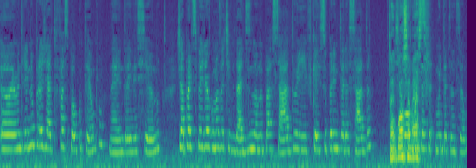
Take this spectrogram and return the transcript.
Eu entrei no projeto faz pouco tempo, né? Entrei nesse ano. Já participei de algumas atividades no ano passado e fiquei super interessada. Tá em qual semestre? Muita, muita atenção.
